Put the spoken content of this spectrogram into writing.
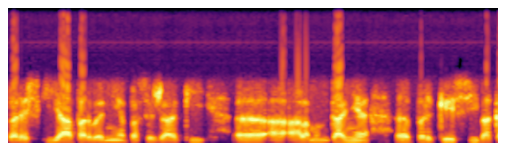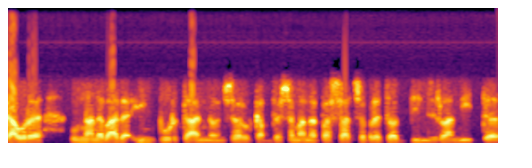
per esquiar, per venir a passejar aquí eh, a, a la muntanya, eh, perquè si va caure una nevada important doncs, el cap de setmana passat, sobretot dins la nit de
